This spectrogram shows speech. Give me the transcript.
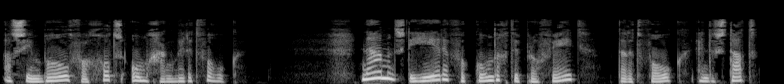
als symbool voor Gods omgang met het volk. Namens de Heere verkondigt de profeet dat het volk en de stad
